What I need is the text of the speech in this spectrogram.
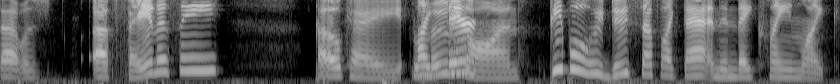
That was a fantasy. Okay, Like, moving on. People who do stuff like that and then they claim like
